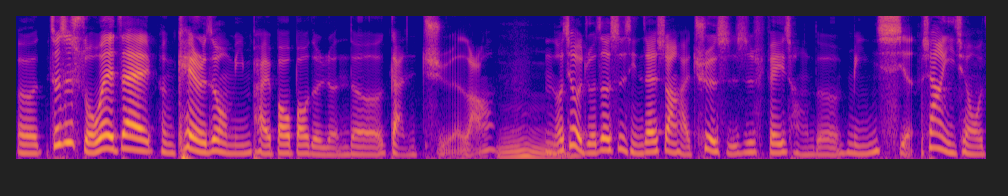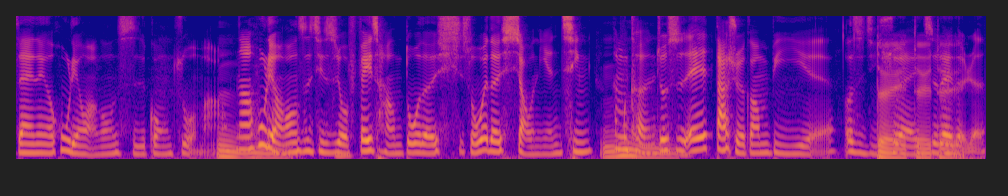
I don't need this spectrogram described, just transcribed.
呃，这是所谓在很 care 这种名牌包包的人的感觉啦。嗯，嗯，而且我觉得这个事情在上海确实是非常的明显。像以前我在那个互联网公司工作嘛，嗯、那互联网公司其实有非常多的所谓的小年轻、嗯，他们可能就是哎、欸、大学刚毕业，二十几岁之类的人。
